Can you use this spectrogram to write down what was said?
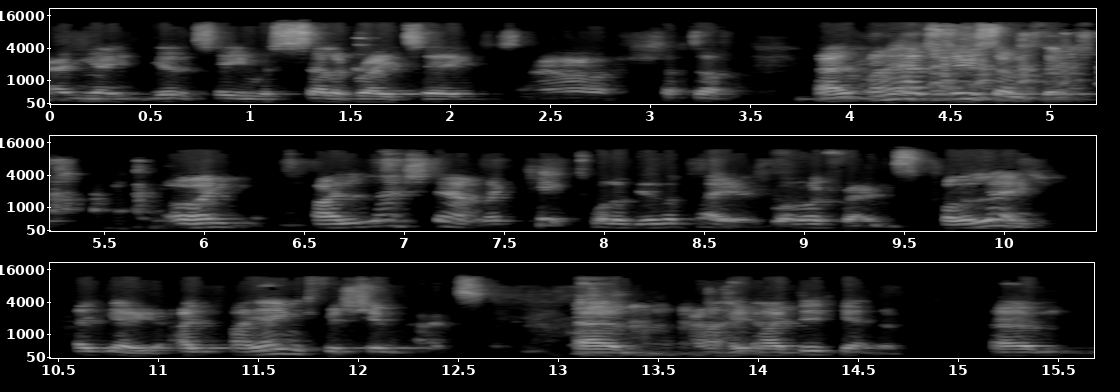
and you know, the other team was celebrating. Just, oh, shut up. And I had to do something. I, I lashed out and I kicked one of the other players, one of my friends, on the leg. And, you know, I, I aimed for his shin pads. Um, I, I, did get them. Um,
